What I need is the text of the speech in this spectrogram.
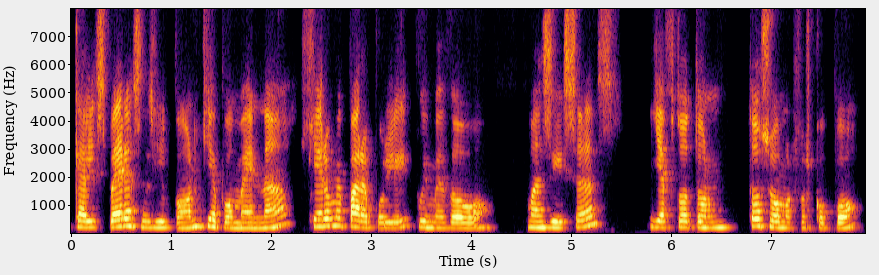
Καλησπέρα σας λοιπόν και από μένα. Χαίρομαι πάρα πολύ που είμαι εδώ μαζί σας για αυτό τον τόσο όμορφο σκοπό.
